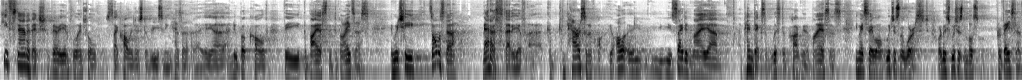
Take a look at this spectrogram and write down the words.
Keith Stanovich, a very influential psychologist of reasoning, has a, a, a, new book called the, the Bias That Divides Us, in which he, it's almost a meta study of a uh, com- comparison of all, all you, you, cited my um, appendix of list of cognitive biases. You may say, well, which is the worst, or at least which is the most pervasive?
